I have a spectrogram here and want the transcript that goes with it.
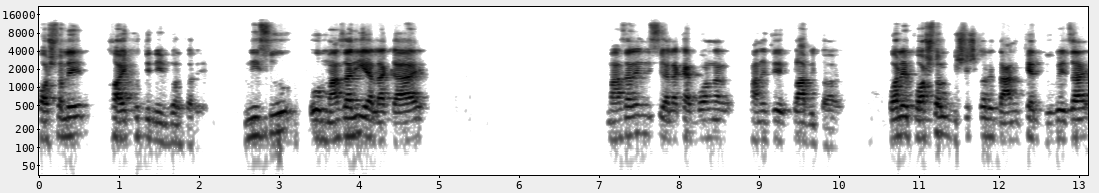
ফসলের ক্ষয়ক্ষতি নির্ভর করে। নিচু ও মাঝারি এলাকায়, মাঝারি নিচু এলাকায় বন্যার পানিতে প্লাবিত হয়। ফলে ফসল, বিশেষ করে ধান, ক্ষেত ডুবে যায়।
